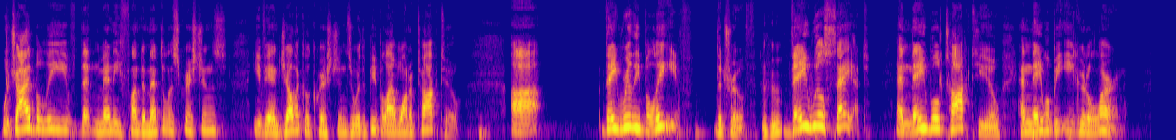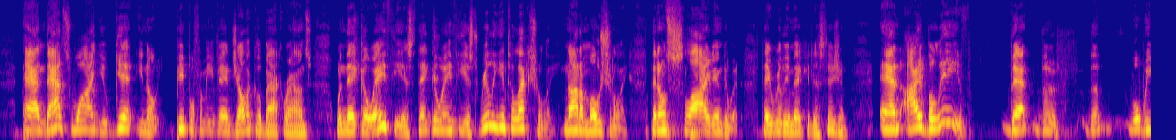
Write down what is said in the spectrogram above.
which I believe that many fundamentalist Christians, evangelical Christians, who are the people I want to talk to, uh, they really believe the truth. They will say it and they will talk to you and they will be eager to learn. And that's why you get, you know, people from evangelical backgrounds, when they go atheist, they go atheist really intellectually, not emotionally. They don't slide into it. They really make a decision. And I believe that the the what we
